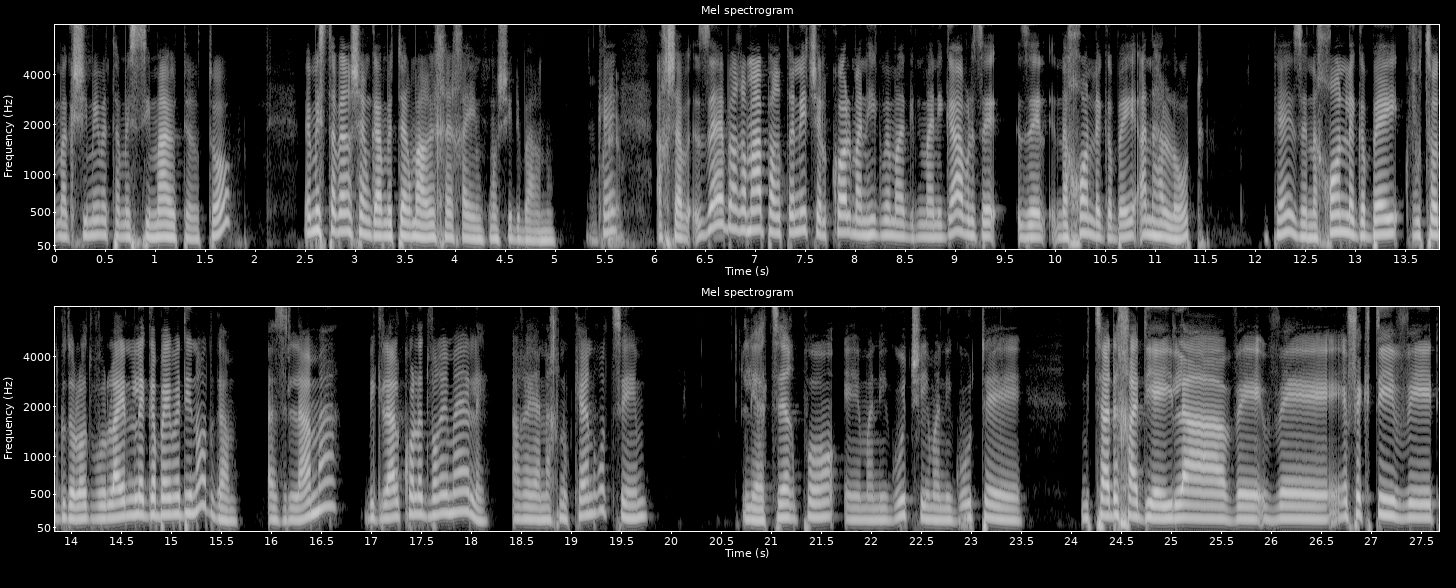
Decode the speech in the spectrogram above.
מגשימים את המשימה יותר טוב, ומסתבר שהם גם יותר מעריכי חיים, כמו שדיברנו. אוקיי? Okay. Okay? עכשיו, זה ברמה הפרטנית של כל מנהיג ומנהיגה, אבל זה, זה נכון לגבי הנהלות, אוקיי? Okay? זה נכון לגבי קבוצות גדולות ואולי לגבי מדינות גם. אז למה? בגלל כל הדברים האלה. הרי אנחנו כן רוצים לייצר פה אה, מנהיגות שהיא מנהיגות אה, מצד אחד יעילה ו- ואפקטיבית,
